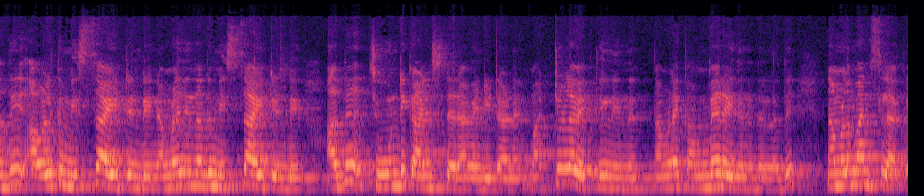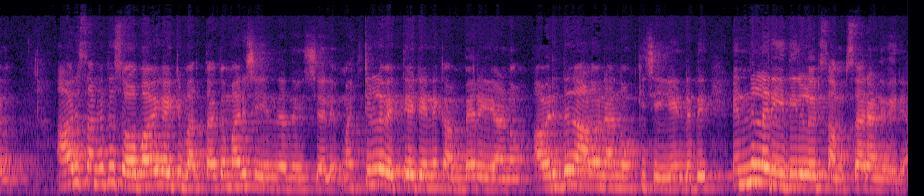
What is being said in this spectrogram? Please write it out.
അത് അവൾക്ക് മിസ്സായിട്ടുണ്ട് നമ്മളിൽ നിന്ന് അത് മിസ്സായിട്ടുണ്ട് അത് ചൂണ്ടിക്കാണിച്ചു തരാൻ വേണ്ടിയിട്ടാണ് മറ്റുള്ള വ്യക്തിയിൽ നിന്ന് നമ്മളെ കമ്പയർ ചെയ്യുന്നത് എന്നുള്ളത് നമ്മൾ മനസ്സിലാക്കണം. ആ ഒരു സമയത്ത് സ്വാഭാവികമായിട്ട് ഭർത്താക്കന്മാർ ചെയ്യുന്നതെന്ന് വെച്ചാൽ മറ്റുള്ള വ്യക്തിയായിട്ട് എന്നെ കമ്പയർ ചെയ്യാണോ? അവരുടേതാണോ ഞാൻ നോക്കി ചെയ്യേണ്ടത് എന്നുള്ള രീതിയിലുള്ള ഒരു സംസാരമാണ് വരിക.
